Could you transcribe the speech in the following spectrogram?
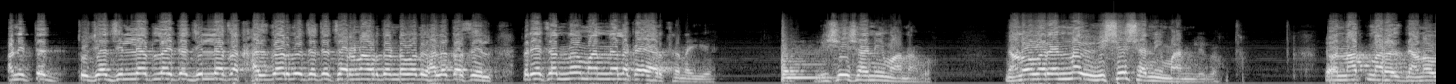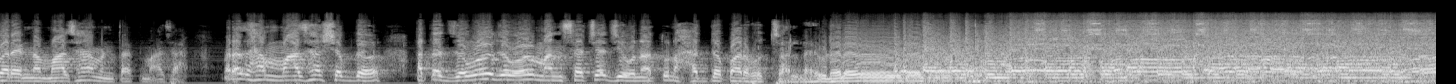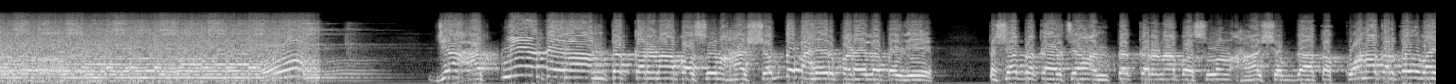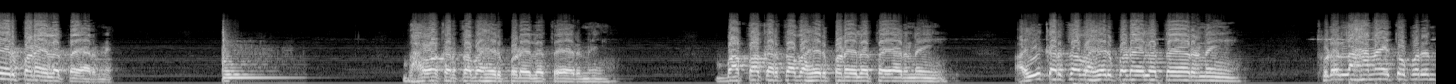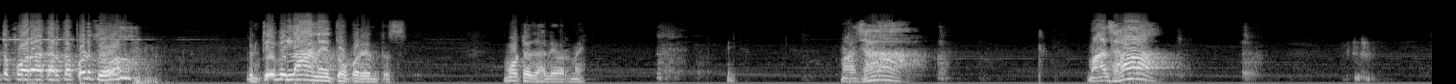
आणि त्या तुझ्या जिल्ह्यातला त्या जिल्ह्याचा खासदार जर त्याच्या चरणावर दंडवत घालत असेल तर याच्या न मानण्याला काही अर्थ नाहीये. विशेषाने मानावं. ज्ञानोबाऱ्यांना विशेषाने मानलेलं होतं. तेव्हा नाथ महाराज ज्ञानोबाऱ्यांना माझा म्हणतात माझा. महाराज हा माझा शब्द आता जवळजवळ माणसाच्या जीवनातून हद्दपार होत चाललाय. हो. ज्या आत्मीयतेनं अंतकरणापासून हा शब्द बाहेर पडायला पाहिजे तशा प्रकारच्या अंतःकरणापासून हा शब्द आता कोणाकरताच बाहेर पडायला तयार नाही. भावाकरता बाहेर पडायला तयार नाही. बापाकरता बाहेर पडायला तयार नाही. आई करता बाहेर पडायला तयार नाही. थोडं लहान आहे तोपर्यंत पोराकरता पडतो. पण ते बी लहान आहे तोपर्यंतच. मोठं झाल्यावर नाही. माझा माझा.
